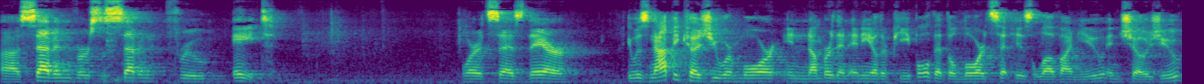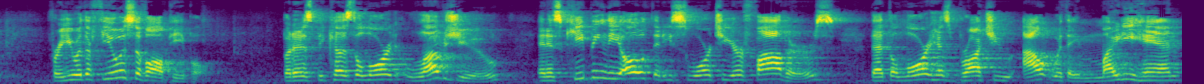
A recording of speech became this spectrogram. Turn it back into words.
uh, 7, verses 7 through 8, where it says there, It was not because you were more in number than any other people that the Lord set his love on you and chose you, for you were the fewest of all people. But it is because the Lord loves you and is keeping the oath that he swore to your fathers that the Lord has brought you out with a mighty hand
